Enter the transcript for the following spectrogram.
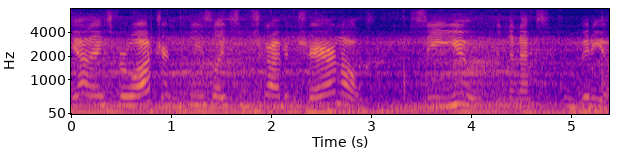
yeah, thanks for watching. Please like, subscribe, and share, and I'll see you in the next video.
